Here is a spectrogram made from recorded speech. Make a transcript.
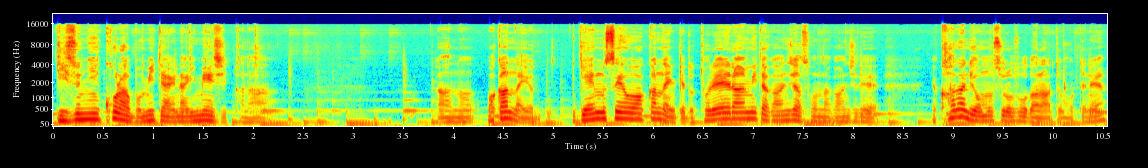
ディズニーコラボみたいなイメージかな。あのわかんないよ。ゲーム性はわかんないけどトレーラー見た感じはそんな感じでかなり面白そうだなって思ってね。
